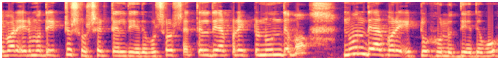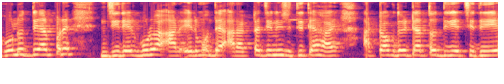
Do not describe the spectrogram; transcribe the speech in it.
এবার এর মধ্যে একটু সর্ষের তেল দিয়ে দেবো। সর্ষের তেল দেওয়ার পরে একটু নুন দেবো। নুন দেওয়ার পরে একটু হলুদ দিয়ে দেবো। হলুদ দেওয়ার পরে জিরের গুঁড়ো আর এর মধ্যে আর একটা জিনিস দিতে হয়। আর টক দইটা তো দিয়েছি, দিয়ে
